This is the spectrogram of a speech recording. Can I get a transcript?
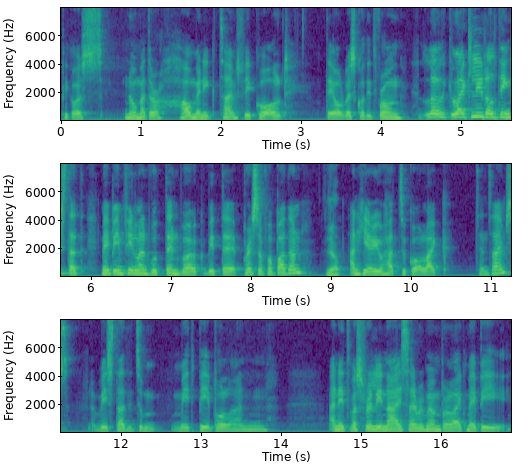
because no matter how many times we called, they always got it wrong. Like, like little things that maybe in Finland would then work with the press of a button, Yep. and here you had to call like 10 times. We started to meet people and and it was really nice. I remember like maybe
